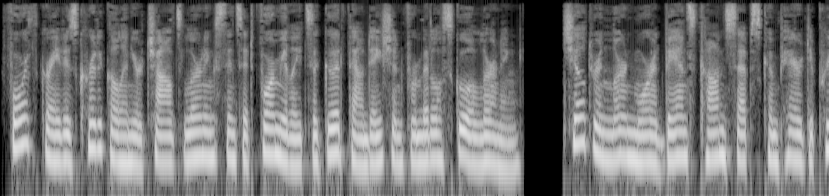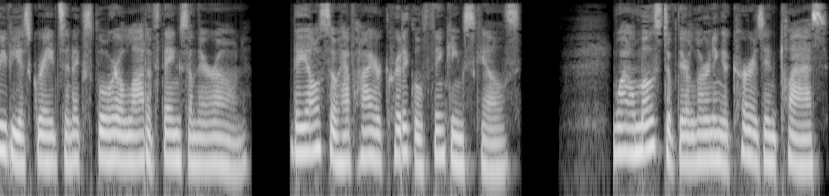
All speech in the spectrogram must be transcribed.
Fourth grade is critical in your child's learning since it formulates a good foundation for middle school learning. Children learn more advanced concepts compared to previous grades and explore a lot of things on their own. They also have higher critical thinking skills. While most of their learning occurs in class,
